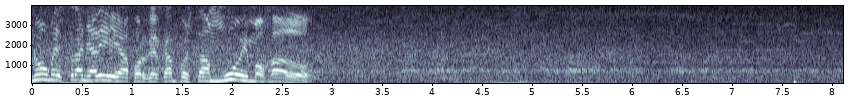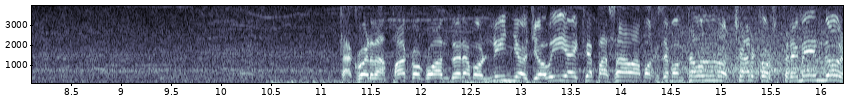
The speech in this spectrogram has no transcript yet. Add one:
No me extrañaría porque el campo está muy mojado. ¿Te acuerdas, Paco, cuando éramos niños llovía y qué pasaba? Porque se montaban unos charcos tremendos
